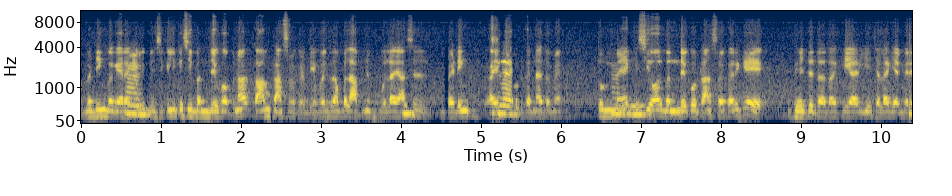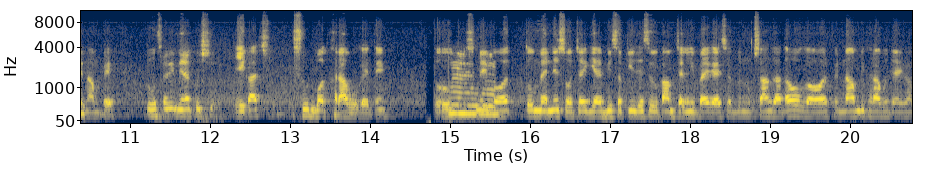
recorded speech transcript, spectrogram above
वेडिंग वगैरह के लिए बेसिकली किसी बंदे को अपना काम ट्रांसफ़र कर दिया। फॉर एग्ज़ाम्पल आपने बोला यहाँ से वेडिंग करना है तो मैं तो मैं किसी और बंदे को ट्रांसफ़र करके भेज देता था कि यार ये चला गया मेरे नाम पे। तो उसमें भी मेरा कुछ एक आध शूट बहुत खराब हो गए थे। तो इसमें बहुत तो मैंने सोचा कि अभी सब चीज़ ऐसे काम चल नहीं पाएगा ऐसे तो नुकसान ज़्यादा होगा और फिर नाम भी खराब हो जाएगा।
